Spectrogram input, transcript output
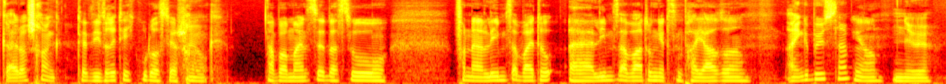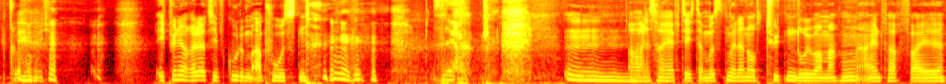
geiler Schrank. Der sieht richtig gut aus, der Schrank. Aber meinst du, dass du von deiner Lebenserwartung, äh, Lebenserwartung jetzt ein paar Jahre, Eingebüßt habe? ja, Nö, glaube nicht. ich bin ja relativ gut im Abhusten. Mm. Aber das war heftig. Da mussten wir dann auch Tüten drüber machen, einfach weil,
